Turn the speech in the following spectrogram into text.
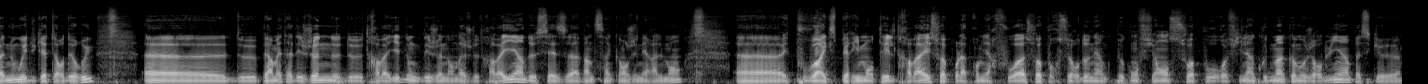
à nous, éducateurs de rue, de permettre à des jeunes de travailler, donc des jeunes en âge de travailler, hein, de 16 à 25 ans généralement, et de pouvoir expérimenter le travail, soit pour la première fois, soit pour se redonner un peu confiance, soit pour filer un coup de main comme aujourd'hui, hein, parce que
